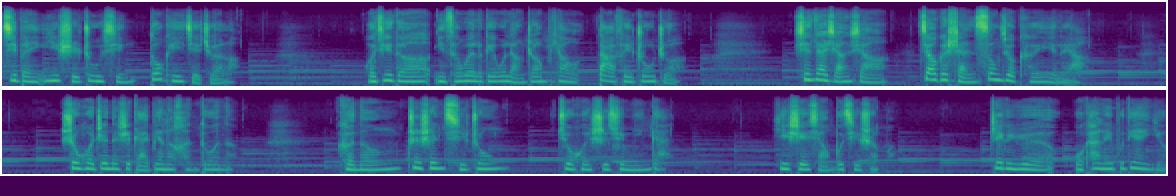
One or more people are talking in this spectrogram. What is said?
基本衣食住行都可以解决了。我记得你曾为了给我两张票大费周折，现在想想叫个闪送就可以了呀。生活真的是改变了很多呢，可能置身其中，就会失去敏感，一时也想不起什么。这个月我看了一部电影，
